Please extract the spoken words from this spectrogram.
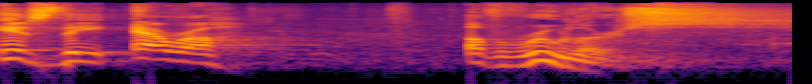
is the era of rulers.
